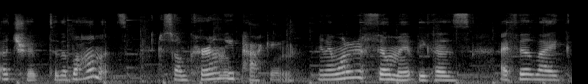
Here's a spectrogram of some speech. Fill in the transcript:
a trip to the Bahamas. So I'm currently packing and I wanted to film it because I feel like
